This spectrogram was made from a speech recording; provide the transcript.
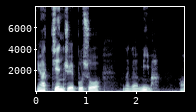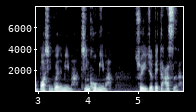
因为他坚决不说那个密码啊，保险柜的密码、金库密码，所以就被打死了。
